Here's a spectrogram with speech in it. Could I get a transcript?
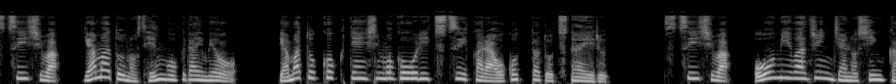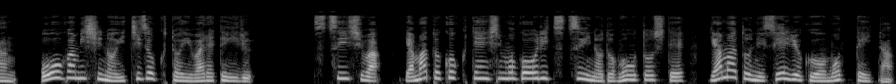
筒井氏は、大和の戦国大名、大和国天下郡筒井から起こったと伝える。筒井氏は、大三輪神社の神官、大神氏の一族と言われている。筒井氏は、大和国天下郡筒井の土豪として、大和に勢力を持っていた。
